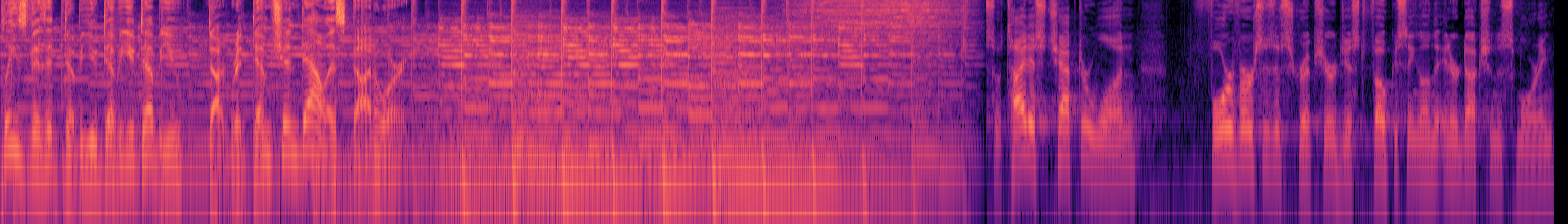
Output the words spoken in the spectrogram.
please visit www.redemptiondallas.org. So, Titus chapter 1, four verses of Scripture, just focusing on the introduction this morning.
